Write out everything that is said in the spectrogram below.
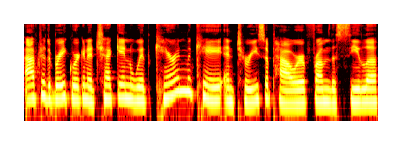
after the break, we're going to check in with Karen McKay and Teresa Power from the CELA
